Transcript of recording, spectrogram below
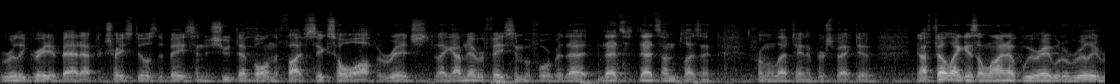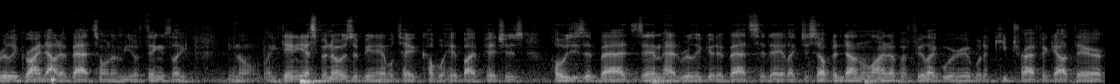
really great at bat after Trea steals the base, and to shoot that ball in the five-six hole off a ridge, like I've never faced him before, but that that's that's unpleasant from a left-handed perspective. Know, I felt like as a lineup, we were able to really, really grind out at bats on him. You know, things like you know, like Danny Espinosa being able to take a couple hit by pitches, Hosey's at bat, Zim had really good at bats today. Like just up and down the lineup, I feel like we were able to keep traffic out there,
